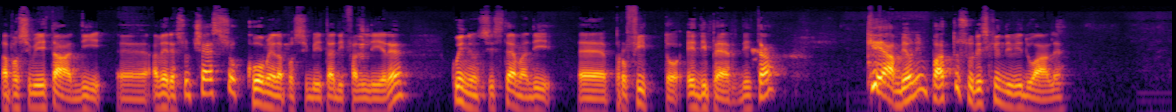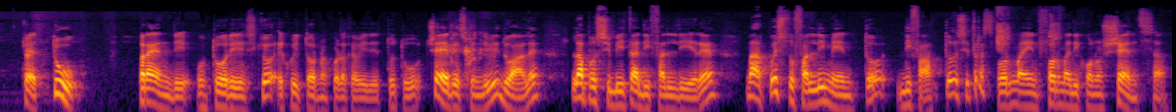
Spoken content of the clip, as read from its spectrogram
la possibilità di eh, avere successo come la possibilità di fallire, quindi un sistema di eh, profitto e di perdita che abbia un impatto sul rischio individuale. Cioè tu prendi un tuo rischio, e qui torno a quello che avevi detto tu, c'è il rischio individuale, la possibilità di fallire, ma questo fallimento di fatto si trasforma in forma di conoscenza,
